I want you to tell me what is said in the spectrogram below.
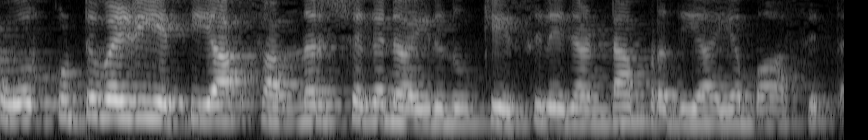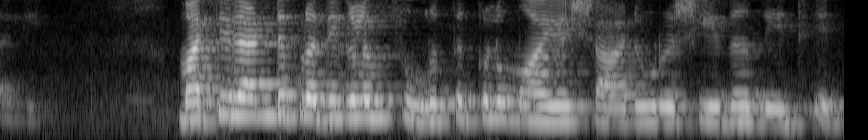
ഓർക്കുട്ട് വഴി എത്തിയ സന്ദർശകനായിരുന്നു കേസിലെ രണ്ടാം പ്രതിയായ ബാസിത്തലി അലി. മറ്റ് രണ്ട് പ്രതികളും സുഹൃത്തുക്കളുമായ ഷാനു റഷീദ് നിധിൻ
